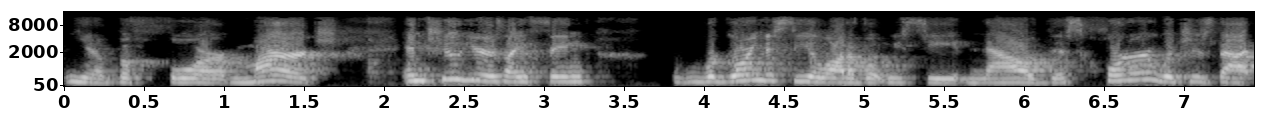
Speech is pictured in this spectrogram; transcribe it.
you know before March. In two years, I think we're going to see a lot of what we see now this quarter, which is that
